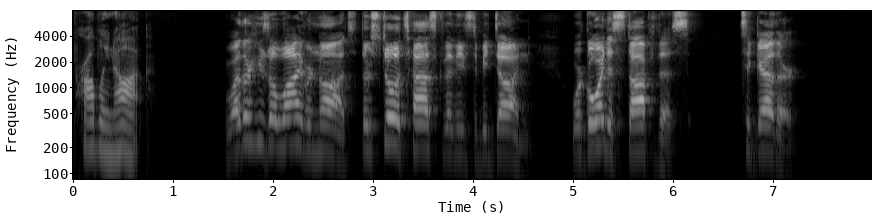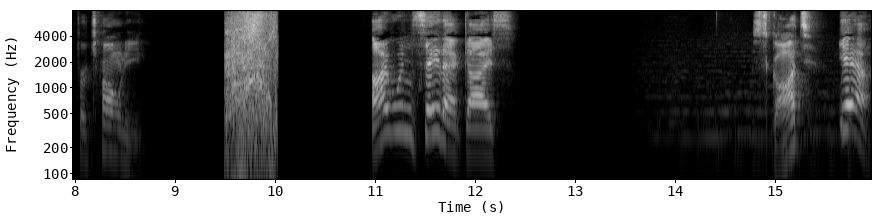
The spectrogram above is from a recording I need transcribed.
Probably not. Whether he's alive or not, there's still a task that needs to be done. We're going to stop this. Together. For Tony. I wouldn't say that, guys. Scott? Yeah,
